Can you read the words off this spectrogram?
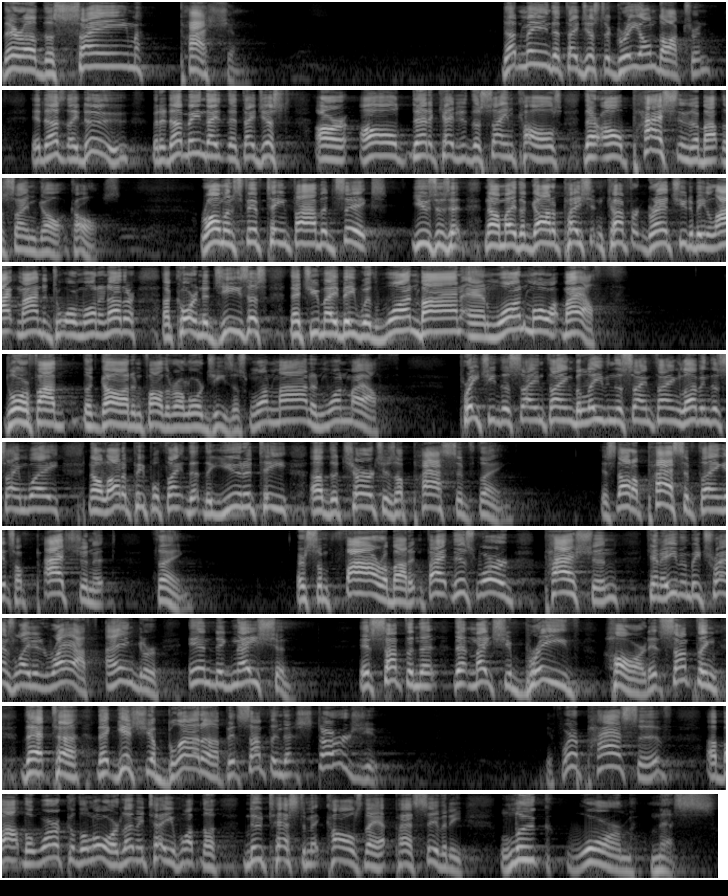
They're of the same passion. Doesn't mean that they just agree on doctrine. It does, they do, but it doesn't mean they, that they just are all dedicated to the same cause. They're all passionate about the same cause. Romans 15, 5 and 6 uses it. Now may the God of patience and comfort grant you to be like minded toward one another according to Jesus, that you may be with one mind and one more mouth. Glorify the God and Father of our Lord Jesus. One mind and one mouth. Preaching the same thing, believing the same thing, loving the same way. Now, a lot of people think that the unity of the church is a passive thing. It's not a passive thing, it's a passionate thing. There's some fire about it. In fact, this word passion can even be translated wrath, anger, indignation. It's something that, that makes you breathe hard. It's something that, uh, that gets your blood up. It's something that stirs you. If we're passive about the work of the Lord, let me tell you what the New Testament calls that passivity lukewarmness.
